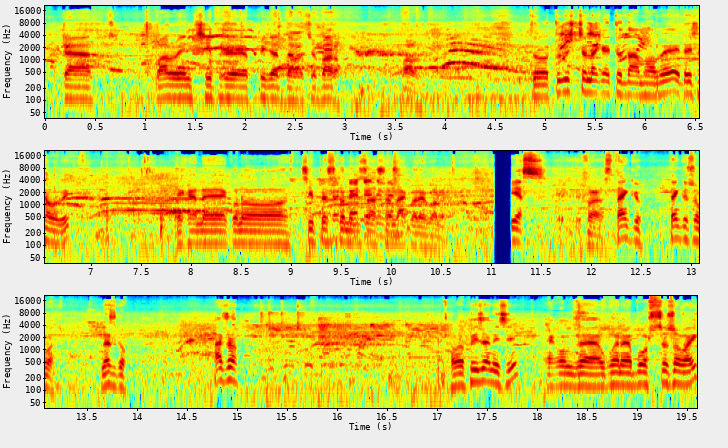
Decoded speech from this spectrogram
একটা বারো ইঞ্চি পিজার দাম আছে বারো বারো। তো টুরিস্ট এলাকায় একটু দাম হবে এটাই স্বাভাবিক। এখানে কোনো চিপেস্ট কোনো কিছু আশা না করে বলে। Yes first thank you thank you so much let's go আসো। আমরা পিজা নিছি। এখন যে ওখানে বসছে সবাই।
